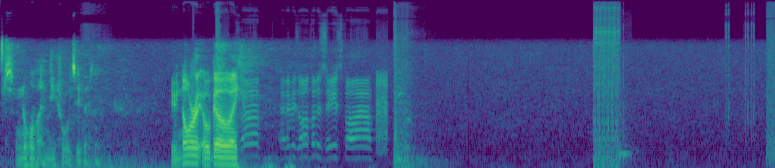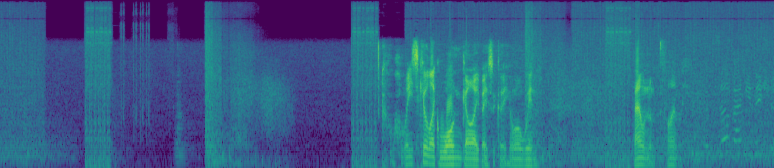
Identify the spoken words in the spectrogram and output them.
Just ignore that MG42 basically. You ignore it or go away. Sir, enemies offered a ceasefire. We need to kill like one guy basically and we'll win. Found him, finally. Observe ammunition.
